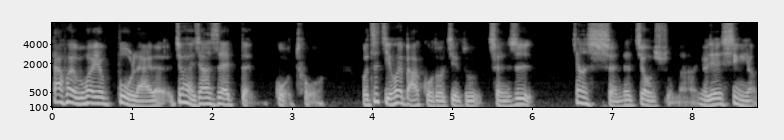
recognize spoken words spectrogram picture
他会不会又不来了？”就很像是在等果陀。我自己会把果陀解读成是。像神的救赎嘛，有些信仰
